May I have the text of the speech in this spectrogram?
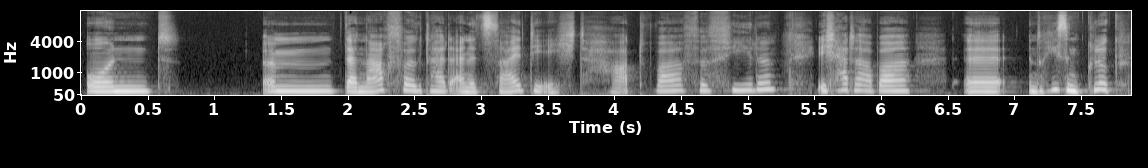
Und ähm, danach folgte halt eine Zeit, die echt hart war für viele. Ich hatte aber äh, ein Riesenglück.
